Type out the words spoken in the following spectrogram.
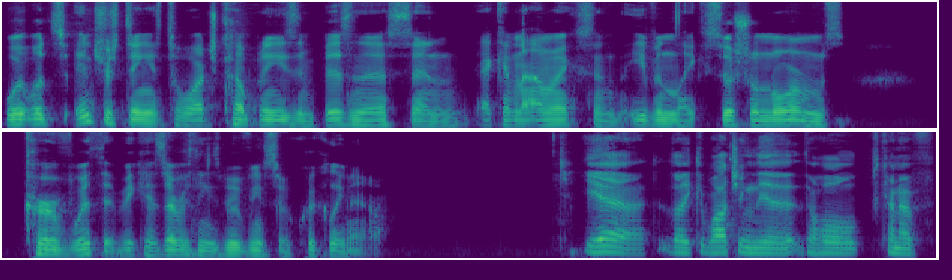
what what's interesting is to watch companies and business and economics and even like social norms curve with it because everything's moving so quickly now. Yeah, like watching the the whole kind of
